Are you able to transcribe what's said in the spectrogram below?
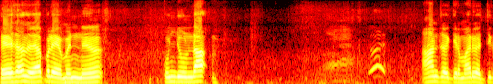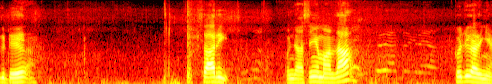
ஏசா அந்த வேப்பிலையை மென்று உண்டா ஆன்ஸ் வைக்கிற மாதிரி வச்சுக்கிட்டு சாரி கொஞ்சம் அசிங்கமாக இருந்தால் கொச்சிக்காதீங்க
